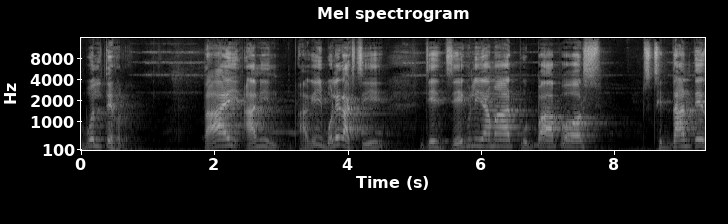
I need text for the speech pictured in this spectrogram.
বলতে হলো। তাই আমি আগেই বলে রাখছি যে, যেগুলি আমার পূর্বাপর সিদ্ধান্তের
